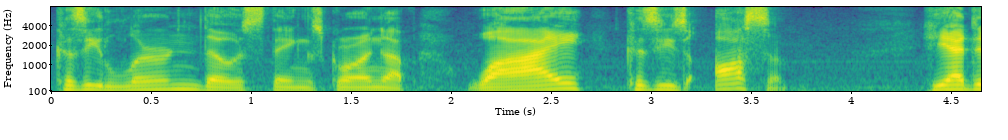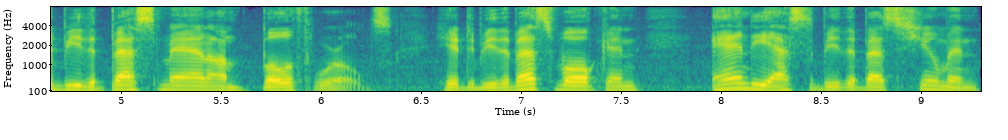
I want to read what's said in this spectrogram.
Because he learned those things growing up. Why? Because he's awesome. He had to be the best man on both worlds. He had to be the best Vulcan, and he has to be the best human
